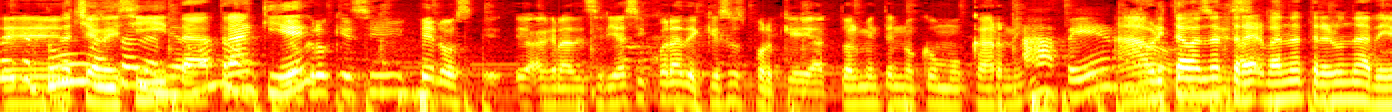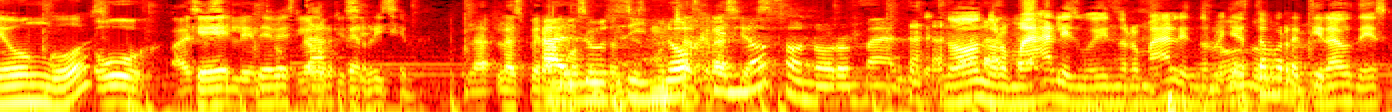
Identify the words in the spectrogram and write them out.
Eh, tú, Una chevecita, tranqui, Yo ¿eh? creo que sí, pero eh, agradecería si fuera de quesos porque actualmente no como carne. Ah, perro. Ah, ahorita van a traer, van a traer una de hongos. Uh, a ese que sí le entro, debe claro estar que sí. perrísima. La, la esperamos entonces, muchas gracias. ¿Alucinógenos o normales? No, normales, güey, normales. normal- No, ya estamos normales. retirados de eso.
